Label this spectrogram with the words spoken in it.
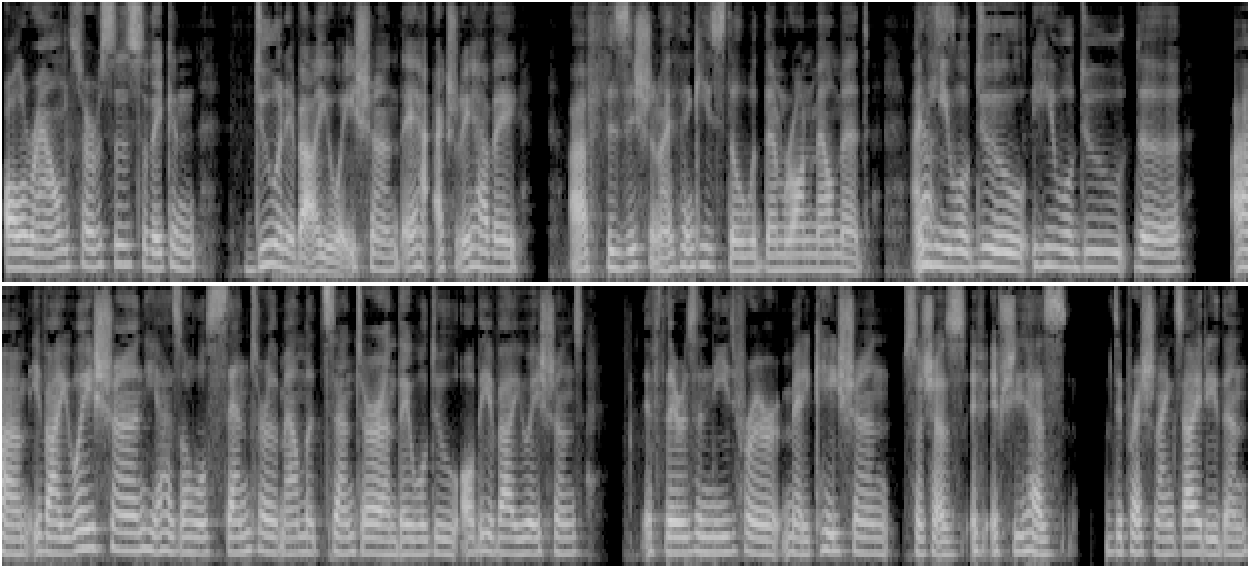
all around services so they can do an evaluation. They ha- actually have a, uh physician, I think he's still with them, Ron Melmed, and he will do he will do the evaluation. He has a whole center, the Melmed Center, and they will do all the evaluations. If there is a need for medication, such as if, if she has depression, anxiety, then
